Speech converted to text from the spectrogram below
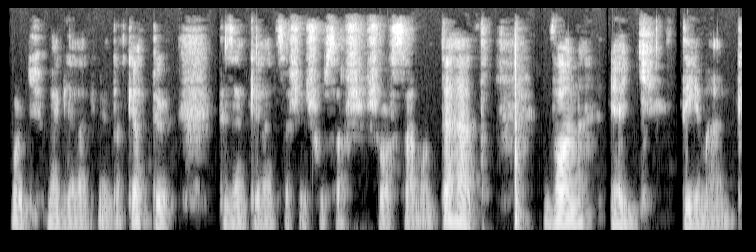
hogy megjelent mind a kettő, 19-es és 20-as sorszámon. Tehát van egy témánk.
